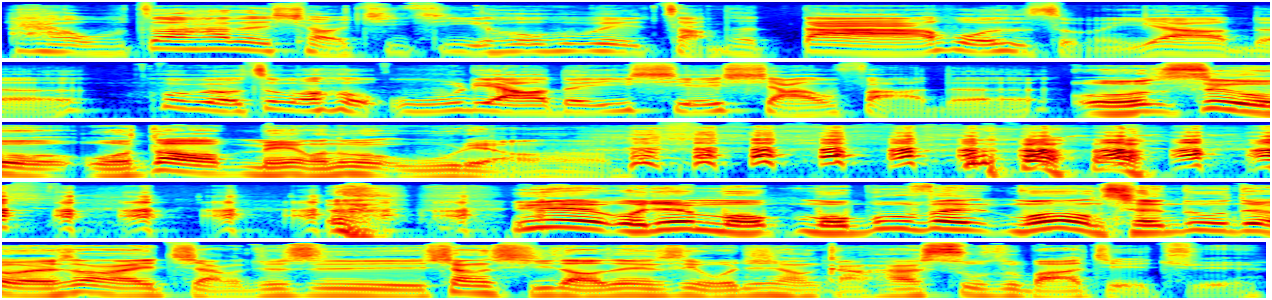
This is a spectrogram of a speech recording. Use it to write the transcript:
哎呀，我不知道他的小鸡鸡以后会不会长得大，啊或者是怎么样的，会不会有这么很无聊的一些想法的？我这个我我倒没有那么无聊哈。因为我觉得某某部分某种程度对我来上来讲，就是像洗澡这件事情，我就想赶快速速把它解决。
